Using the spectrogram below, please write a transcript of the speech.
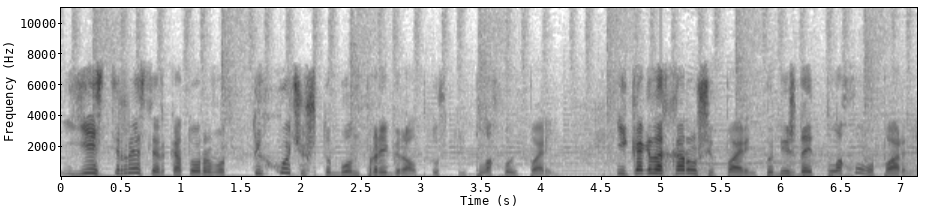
Есть рестлер, которого ты хочешь, чтобы он проиграл, потому что он плохой парень. И когда хороший парень побеждает плохого парня,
